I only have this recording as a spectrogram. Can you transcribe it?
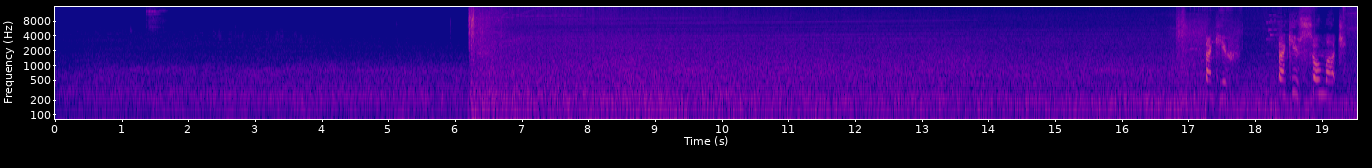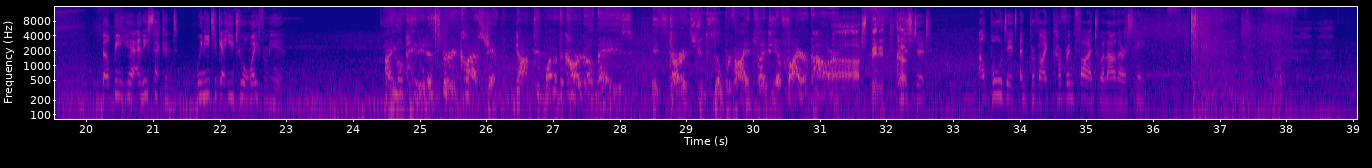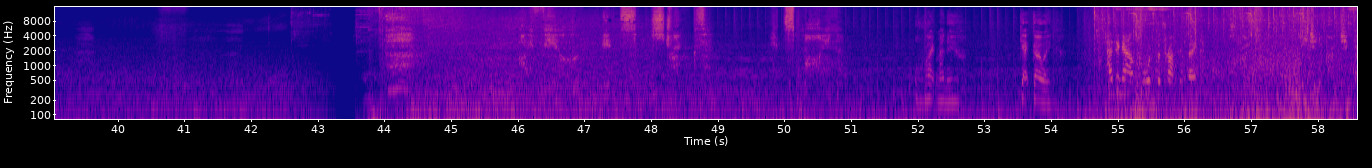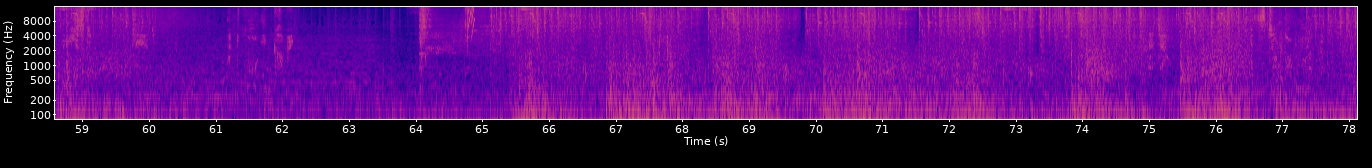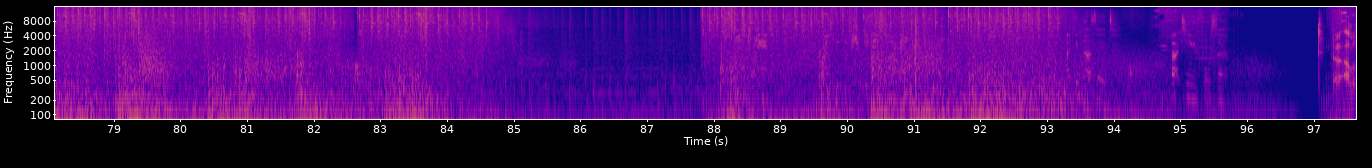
Thank you. Thank you so much. They'll be here any second. We need to get you two away from here. I located a Spirit-class ship docked in one of the cargo bays. Its turrets should still provide plenty of firepower. Ah, Spirit taas. Understood. I'll board it and provide covering fire to allow their escape. I feel its strength. It's mine. All right, Manu. Get going. Heading out towards the traffic lane. Legion approaching from the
